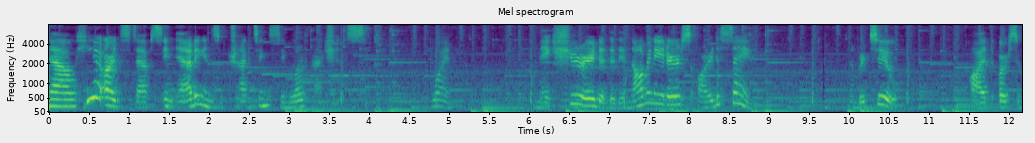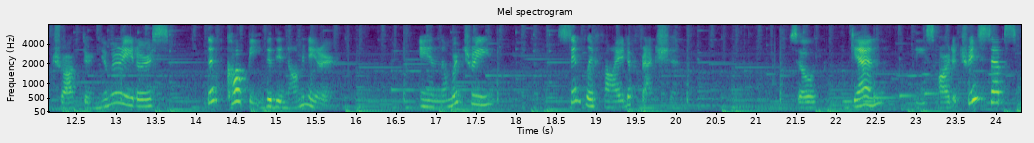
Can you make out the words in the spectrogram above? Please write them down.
Now, here are the steps in adding and subtracting similar fractions. 1. Make sure that the denominators are the same. Number 2. Add or subtract their numerators, then copy the denominator. And number 3. Simplify the fraction. So, again, these are the three steps in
